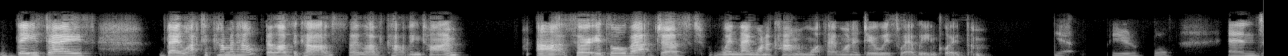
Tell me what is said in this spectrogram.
these days, they like to come and help. They love the calves. They love calving time. Uh, so it's all about just when they want to come and what they want to do is where we include them. Yeah, beautiful. And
